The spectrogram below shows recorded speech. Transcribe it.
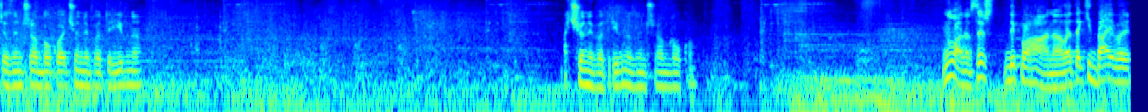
Чи з іншого боку, а чого не потрібно? А що не потрібно з іншого боку? Ну ладно, все ж непогано, але такі дайви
